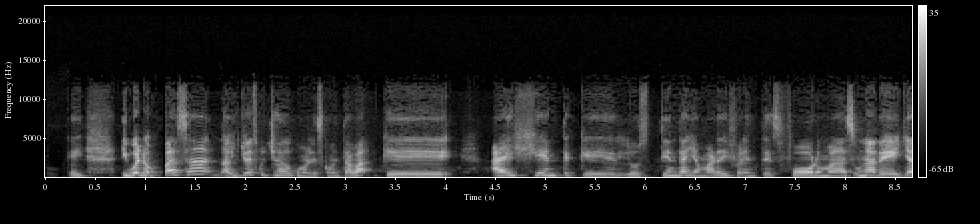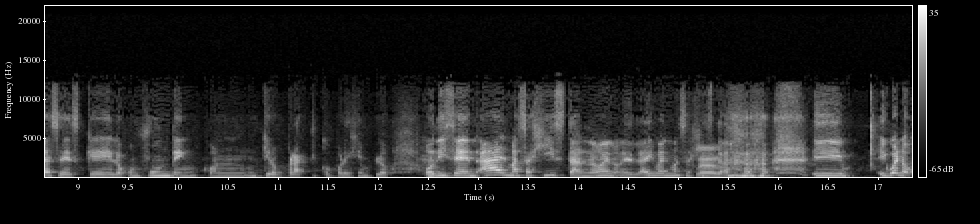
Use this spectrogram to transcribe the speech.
Ok, y bueno, pasa, yo he escuchado, como les comentaba, que hay gente que los tiende a llamar de diferentes formas. Una de ellas es que lo confunden con un quiropráctico, por ejemplo, o dicen, ah, el masajista, ¿no? Ahí va el masajista. y, bueno,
